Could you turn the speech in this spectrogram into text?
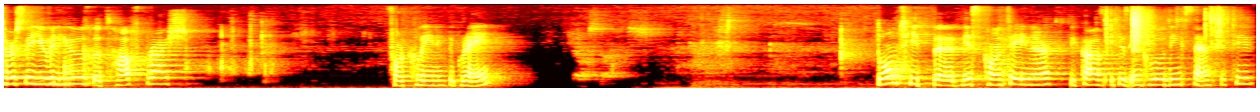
Firstly, you will use the tough brush for cleaning the grain. Don't hit the, this container because it is including sensitive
